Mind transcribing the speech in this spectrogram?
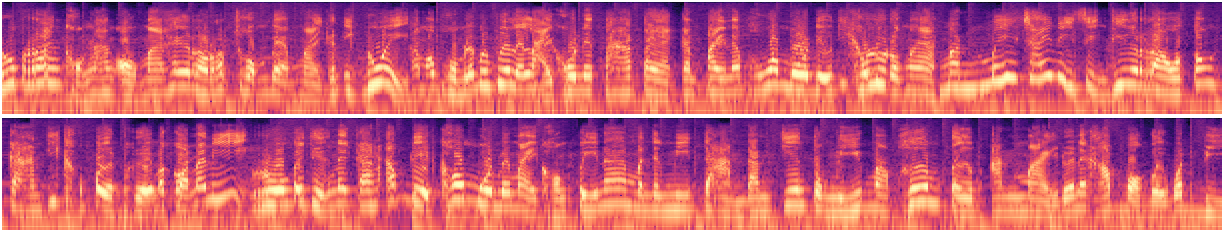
รูปร่างของนางออกมาให้เรารับชมแบบใหม่กันอีกด้วยทำเอาผมและเพื่อนๆหลาย ๆ คนในตาแตกกันไปนะ เพราะว่าโมเดลที่เขาหลุดออกมา มันไม่ใช่ในสิ่งที่เราต้องการที่เขาเปิดเผยมาก่อนหน้านี้ รวมไปถึงในการอัปเดตข้อมูลใหม่ ๆ ของปีหน้ามันยังมีด่านดันเจียนตรงนี้มาเพิ่มเติมอันใหม่ด้วยนะครับ บอกเลยว่าดี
